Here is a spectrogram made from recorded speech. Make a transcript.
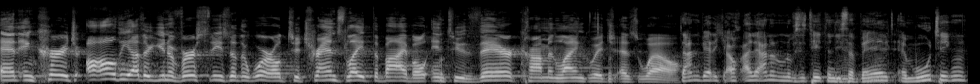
and encourage all the other universities of the world to translate the Bible into their common language as well. Dann werde ich auch alle anderen Universitäten in dieser Welt ermutigen,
